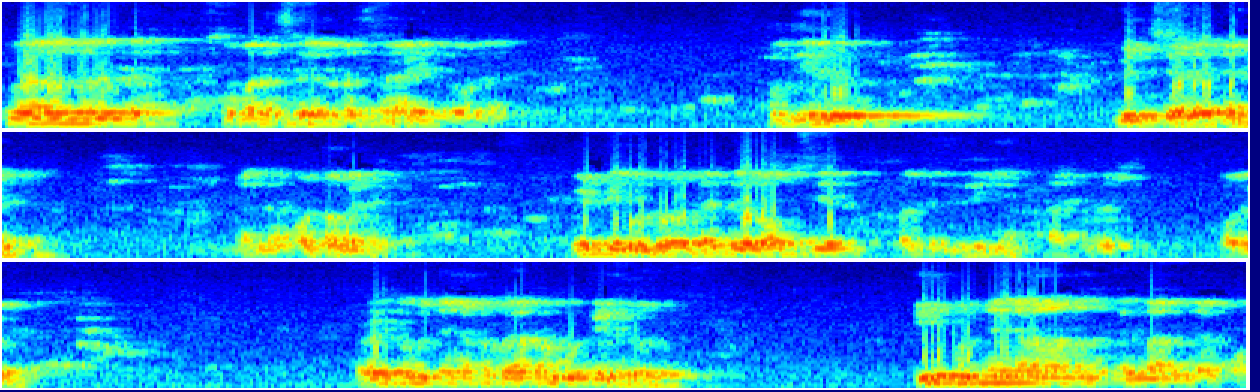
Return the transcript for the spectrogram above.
വേറെ ഒന്ന് രണ്ട് സുമനസ്സുകളുടെ സഹായത്തോടെ പുതിയൊരു വീൽചെയറൊക്കെ ആയിട്ട് നല്ല ഓട്ടോമാറ്റിക് വീട്ടിൽ കൊണ്ടുപോകും രണ്ട് ഓക്സിജൻ വെച്ചിട്ടിരിക്കാം സാറ്റുറേഷൻ കുറയും രണ്ട് കുഞ്ഞുങ്ങളുടെ വേറൊരു കുട്ടിയുണ്ട്. ഈ കുഞ്ഞുങ്ങളാണ് എന്നറിഞ്ഞപ്പോ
